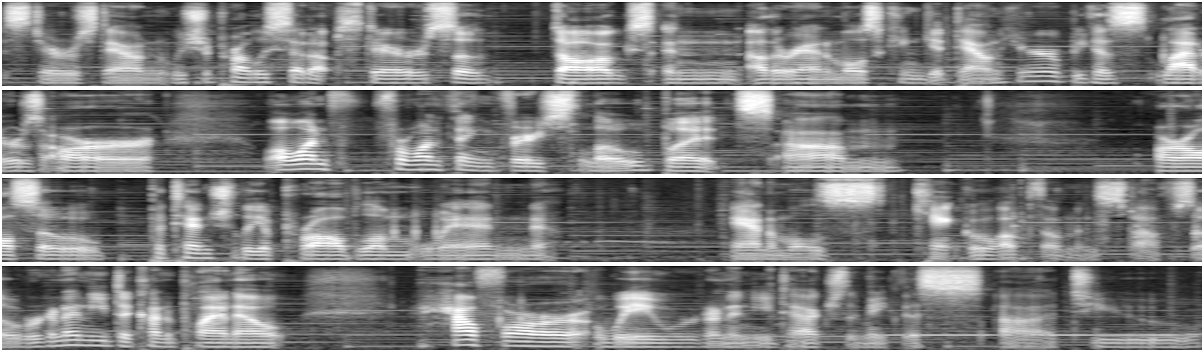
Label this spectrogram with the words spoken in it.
stairs down. We should probably set up stairs so dogs and other animals can get down here because ladders are, well, one for one thing, very slow, but um, are also potentially a problem when animals can't go up them and stuff. So we're gonna need to kind of plan out how far away we're gonna need to actually make this uh, to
